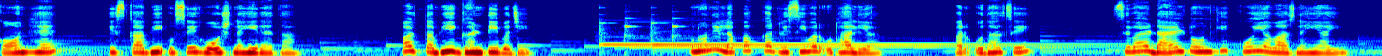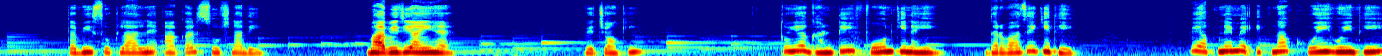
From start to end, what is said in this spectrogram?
कौन है, इसका भी उसे होश नहीं रहता। और तभी घंटी बजी। उन्होंने लपक कर रिसीवर उठा लिया, पर उधर से सिवाय डायल टोन के कोई आवाज़ नहीं आई। तभी सुखलाल ने आकर सूचना दी, भाभी जी आई हैं। वे चौंकी तो यह घंटी फ़ोन की नहीं, दरवाजे की थी। वे अपने में इतना खोई हुई थी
